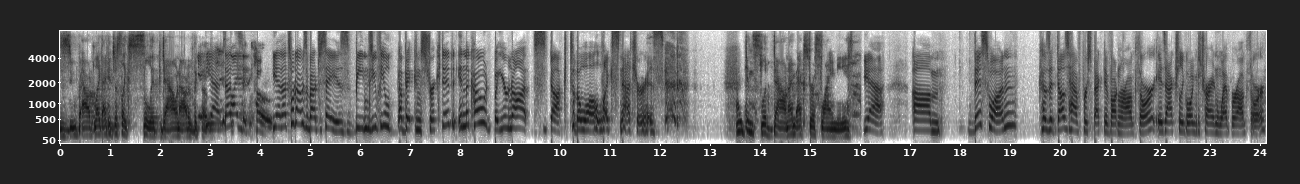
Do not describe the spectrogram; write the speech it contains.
zoop out? Like I could just like slip down out of the Yeah, coat? he Yeah, inside that's- the coat. Yeah, that's what I was about to say is Beans, you feel a bit constricted in the coat, but you're not stuck to the wall like Snatcher is. I can slip down. I'm extra slimy. Yeah. Um, this one, because it does have perspective on Rogthor, is actually going to try and web Rogthor.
